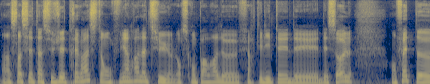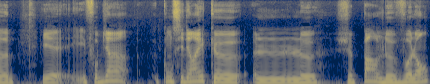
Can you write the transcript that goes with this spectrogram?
Ah, ça, c'est un sujet très vaste. On reviendra là-dessus hein, lorsqu'on parlera de fertilité des, sols. En fait, euh, il faut bien considérer que le, je parle de volant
